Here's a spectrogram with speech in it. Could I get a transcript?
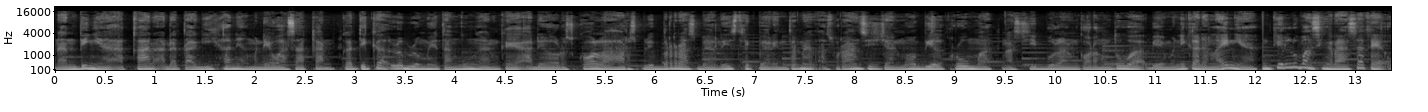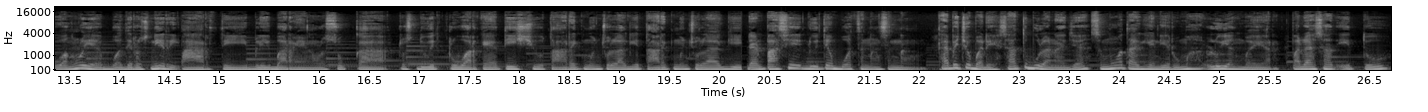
Nantinya akan ada tagihan yang mendewasakan. Ketika lo belum punya tanggungan Kayak ada harus sekolah, harus beli beras, bayar listrik, bayar internet, asuransi, jalan mobil, rumah Ngasih bulan ke orang tua, biaya menikah dan lainnya Mungkin lo masih ngerasa kayak uang lo ya buat diri lo sendiri. Party, beli barang yang lo suka Terus duit keluar kayak tisu, tarik muncul lagi, tarik muncul lagi Dan pasti duitnya buat senang-senang Tapi coba deh, satu bulan aja Semua tagihan di rumah lu yang bayar. Pada saat itu,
